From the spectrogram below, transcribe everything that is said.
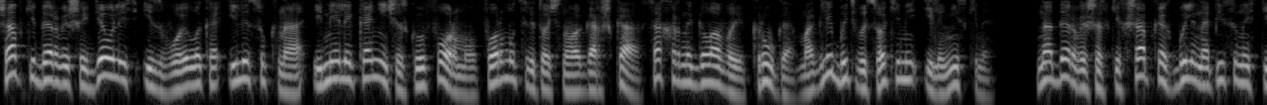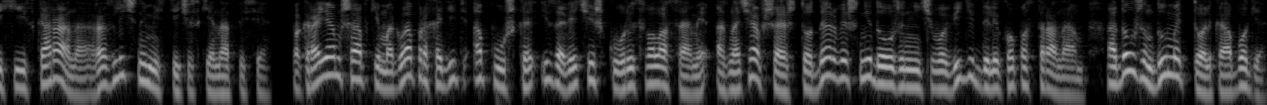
Шапки дервишей делались из войлока или сукна, имели коническую форму, форму цветочного горшка, сахарной головы, круга, могли быть высокими или низкими. На дервишеских шапках были написаны стихи из Корана, различные мистические надписи. По краям шапки могла проходить опушка из овечьей шкуры с волосами, означавшая, что дервиш не должен ничего видеть далеко по сторонам, а должен думать только о Боге.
